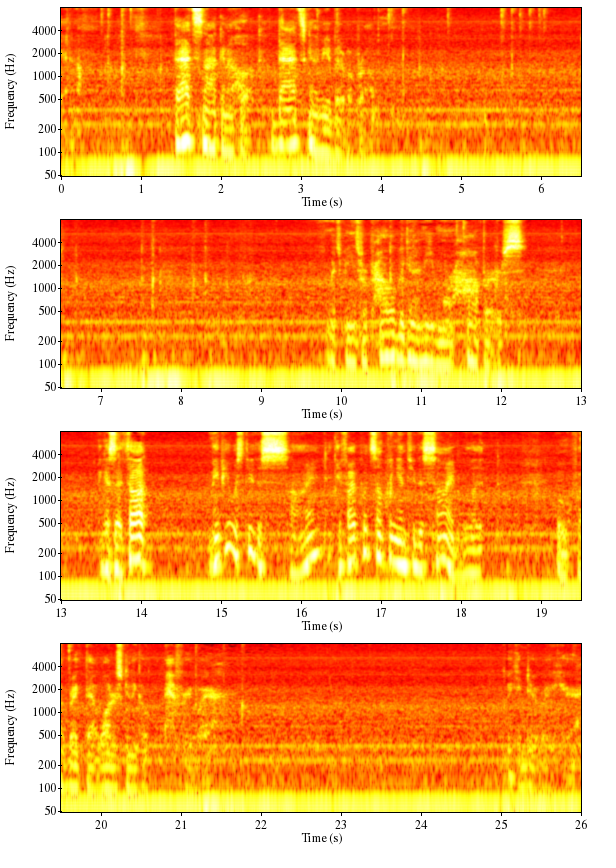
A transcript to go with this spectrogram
Yeah. That's not going to hook. That's going to be a bit of a problem. Which means we're probably going to need more hoppers. Because I thought maybe it was through the side. If I put something in through the side, will it... Oh, if I break that, water's going to go everywhere. We can do it right here.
